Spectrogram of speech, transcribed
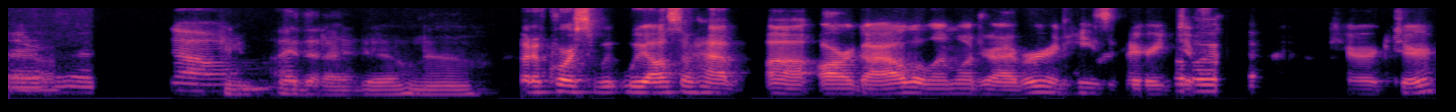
I don't know. No. can't say that i do no But of course, we, we also have uh, Argyle, the limo driver, and he's a very Oh, different character.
